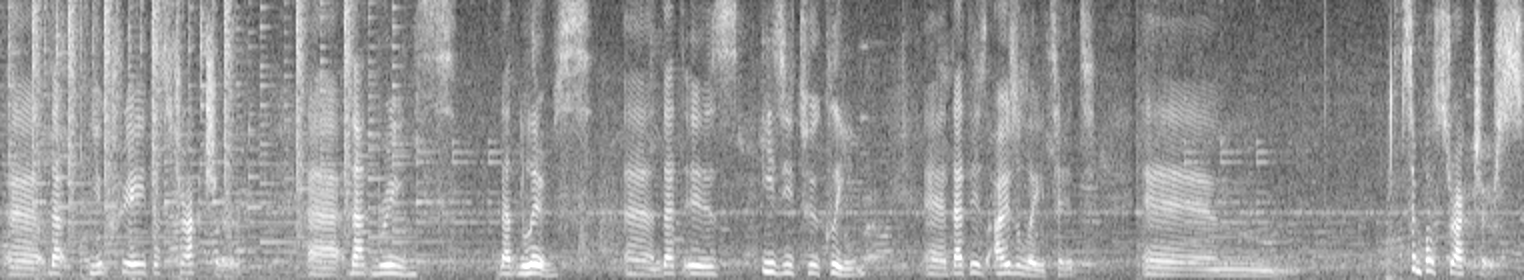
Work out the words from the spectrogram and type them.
uh, that you create a structure uh, that breathes, that lives, uh, that is easy to clean, uh, that is isolated, um, simple structures.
